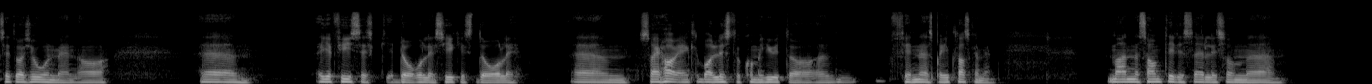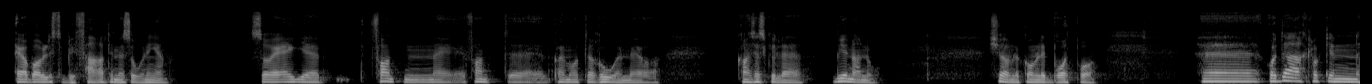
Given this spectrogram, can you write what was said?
situasjonen min, og eh, jeg er fysisk dårlig, psykisk dårlig. Um, så jeg har egentlig bare lyst til å komme meg ut og finne spritflasken min. Men samtidig så er det liksom uh, Jeg har bare lyst til å bli ferdig med soningen. Så jeg uh, fant, meg, fant uh, på en måte roen med å Kanskje jeg skulle begynne nå. Sjøl om det kom litt brått på. Eh, og der klokken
